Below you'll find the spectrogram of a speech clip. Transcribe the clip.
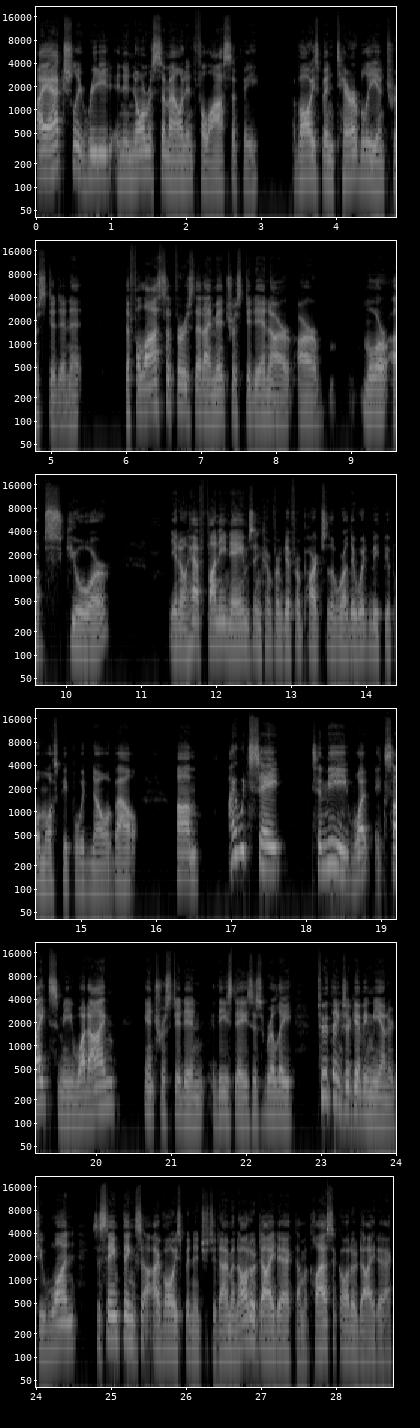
I actually read an enormous amount in philosophy. I've always been terribly interested in it. The philosophers that I'm interested in are are more obscure, you know, have funny names and come from different parts of the world. They wouldn't be people most people would know about. Um, I would say to me, what excites me, what I'm interested in these days is really two things are giving me energy. One, it's the same things I've always been interested in. I'm an autodidact, I'm a classic autodidact.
